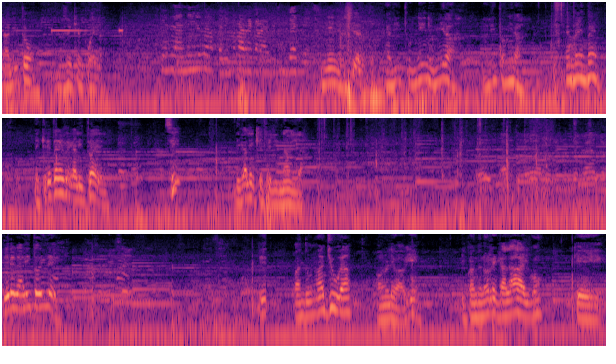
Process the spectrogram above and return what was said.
Lalito, no sé qué puede. Que sea niño de la película para regalarle juguetes. Niño, ¿cierto? Lalito, un niño, mira. Lalito, mira. Ven, ven, ven. ¿Le quiere dar el regalito a él? ¿Sí? Dígale que feliz Navidad. Dile, Lalito, dile. Cuando uno ayuda, a uno le va bien. Y cuando uno regala algo, que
